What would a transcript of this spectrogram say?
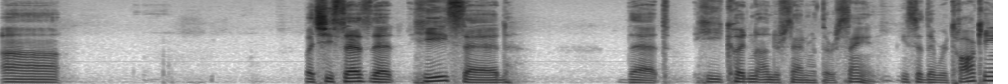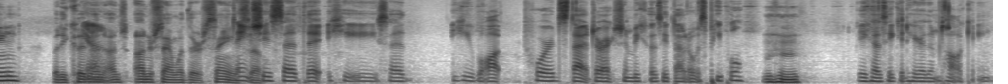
Uh, but she says that he said that he couldn't understand what they were saying. He said they were talking, but he couldn't Yeah. un- understand what they were I saying. think so. she said that he said he walked towards that direction because he thought it was people. Mhm. Because he could hear them talking.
